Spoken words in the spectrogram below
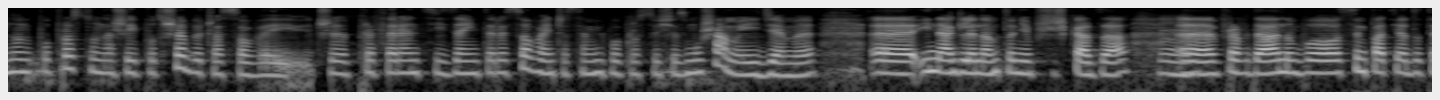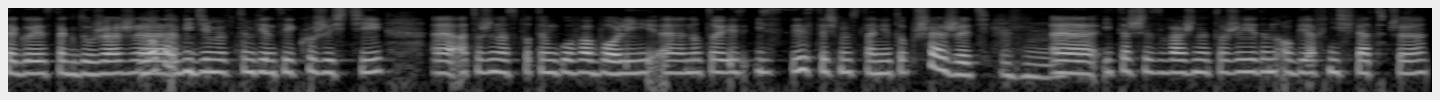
no po prostu naszej potrzeby czasowej, czy preferencji zainteresowań, czasami po prostu się zmuszamy, idziemy i nagle nam to nie przeszkadza, mhm. prawda? No bo sympatia do tego jest tak duża, że no tak. widzimy w tym więcej korzyści, a to, że nas potem głowa boli, no to jest, jest, jesteśmy w stanie to przeżyć. Mhm. I też jest ważne to, że jeden objaw nie świadczy E,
